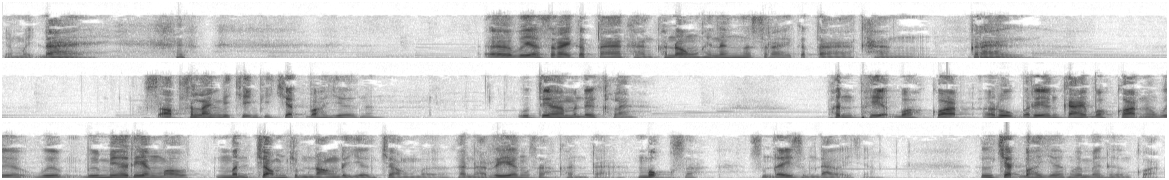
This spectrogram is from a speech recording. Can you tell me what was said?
យ៉ាងមិនដែរអឺវាអាស្រ័យកត្តាខាងក្នុងហើយនិងអាស្រ័យកត្តាខាងក្រៅស្អប់ស្រឡាញ់វាចេញពីចិត្តរបស់យើងហ្នឹងឧទាហរណ៍មនុស្សខ្លះ ភិនភាករបស់គាត់រូបរាងកាយរបស់គាត់នោះវាវាមានរាងមកមិនចំចំណងដែលយើងចង់មើលគ្រាន់តែរាងសោះគ្រាន់តែមុខសោះសម្ដីសម្ដៅអីចឹងរឿងចិត្តរបស់យើងវាមិនរឿងគាត់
